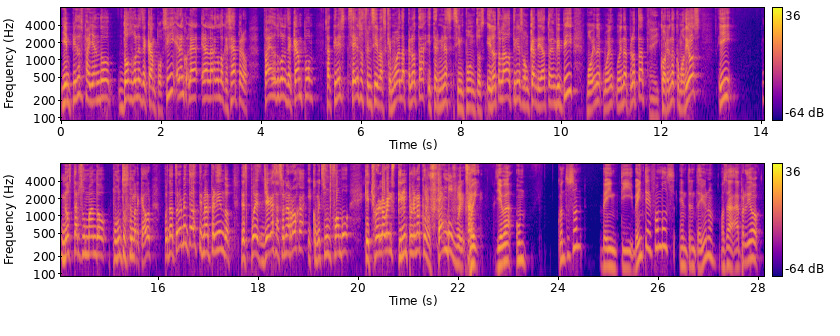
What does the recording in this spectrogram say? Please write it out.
y empiezas fallando dos goles de campo. Sí, eran, era largo lo que sea, pero fallas dos goles de campo, o sea, tienes series ofensivas que mueves la pelota y terminas sin puntos. Y del otro lado tienes a un candidato MVP moviendo, moviendo- moviendo la pelota, corriendo como Dios y no estar sumando puntos al marcador, pues naturalmente vas a terminar perdiendo. Después llegas a zona roja y cometes un fumble que Trey Lawrence tiene un problema con los fumbles, güey. O sea, Güey, lleva un... ¿Cuántos son? 20, 20 fumbles en 31. O sea, ha perdido...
